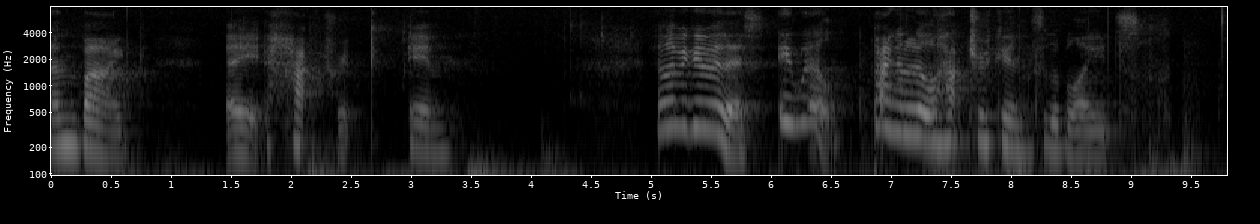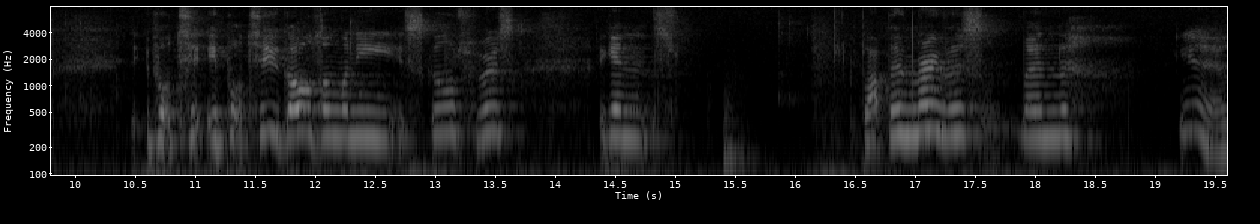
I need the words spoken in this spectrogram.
and bag a hat trick in. And let me give you this. He will bang a little hat trick in for the Blades. He put two, he put two goals on when he scored for us against Blackburn Rovers. When yeah,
